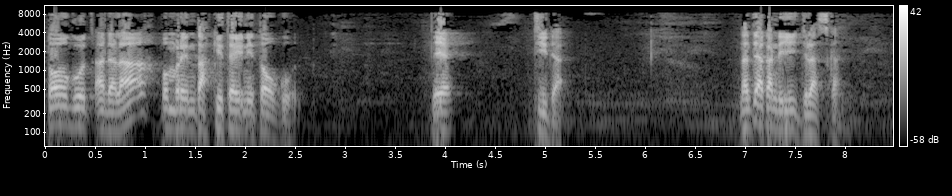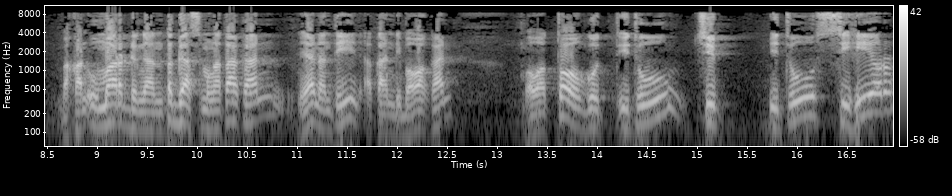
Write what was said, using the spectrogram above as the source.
Togut adalah pemerintah kita ini togut. Ya, tidak. Nanti akan dijelaskan. Bahkan Umar dengan tegas mengatakan, ya nanti akan dibawakan bahwa togut itu, chip itu, sihir,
